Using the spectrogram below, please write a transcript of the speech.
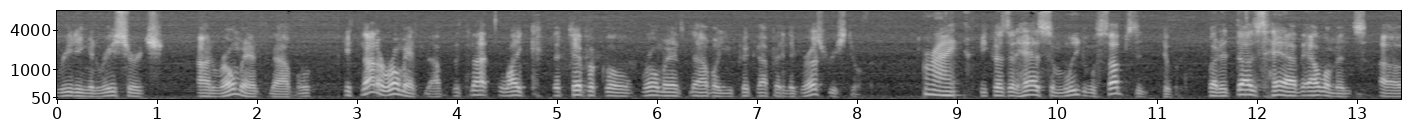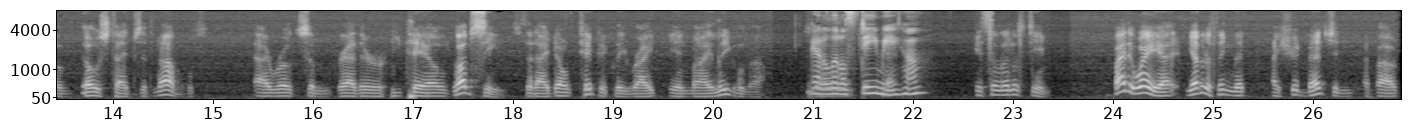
reading and research on romance novels. It's not a romance novel. It's not like the typical romance novel you pick up in the grocery store Right. because it has some legal substance to it. But it does have elements of those types of novels. I wrote some rather detailed love scenes that I don't typically write in my legal novel. Got a little steamy, huh? it's a little steamy. By the way, uh, the other thing that I should mention about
